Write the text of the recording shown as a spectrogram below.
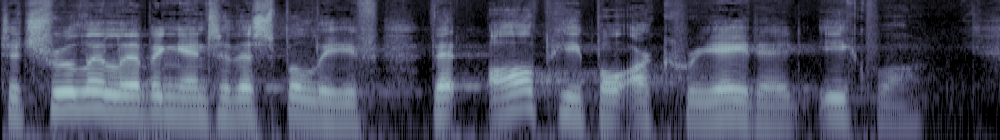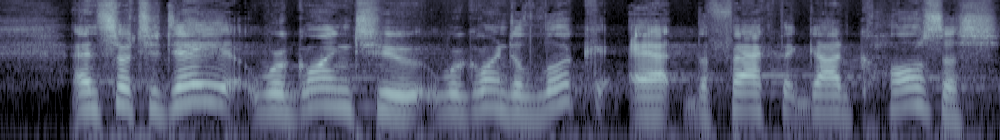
to truly living into this belief that all people are created equal. And so today we're going to we're going to look at the fact that God calls us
